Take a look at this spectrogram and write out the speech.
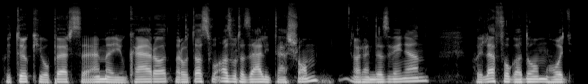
hogy tök jó, persze, emeljünk árat, mert ott az, az volt az állításom a rendezvényen, hogy lefogadom, hogy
